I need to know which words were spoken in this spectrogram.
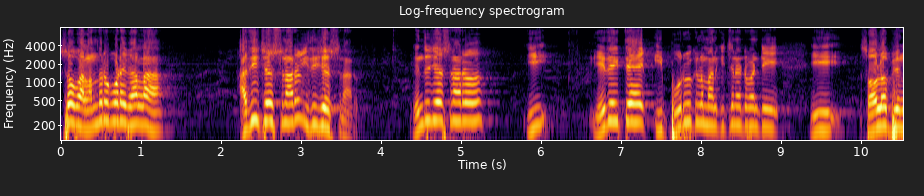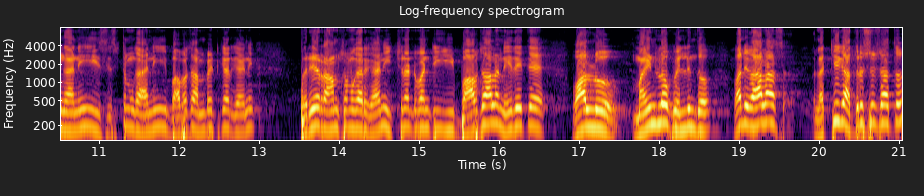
సో వాళ్ళందరూ కూడా ఇవాళ అది చేస్తున్నారు ఇది చేస్తున్నారు. ఎందుకు చేస్తున్నారు? ఈ ఏదైతే ఈ పూర్వీకులు మనకి ఇచ్చినటువంటి ఈ సౌలభ్యం కానీ ఈ సిస్టమ్ కానీ బాబాసా బాబాసాహెబ్ అంబేద్కర్ కానీ పెరియర్ రామస్వామి గారు కానీ ఇచ్చినటువంటి ఈ భావజాలను ఏదైతే వాళ్ళు మైండ్లోకి వెళ్ళిందో వాళ్ళు ఇవాళ లక్కీగా అదృష్టశాత్తు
